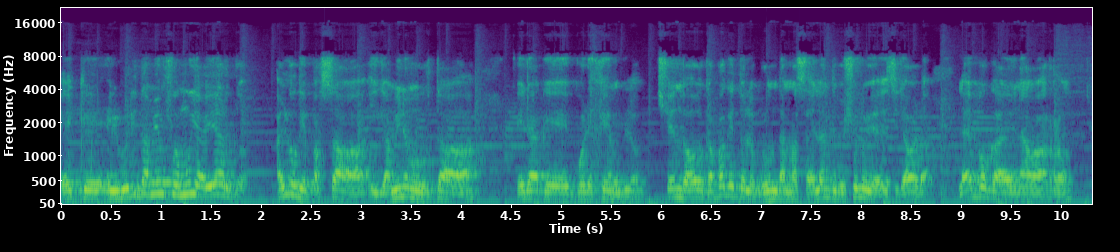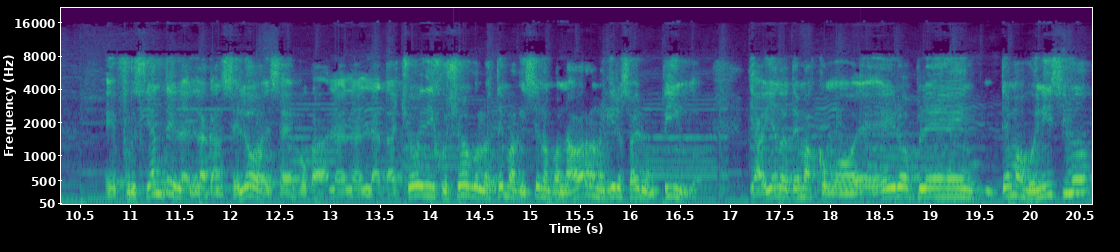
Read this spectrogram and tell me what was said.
es que el gurí también fue muy abierto. Algo que pasaba y que a mí no me gustaba era que, por ejemplo, yendo a, capaz que esto lo preguntan más adelante, pero yo lo voy a decir ahora, la época de Navarro, eh, Fruciante la, la canceló esa época, la, la- tachó y dijo yo con los temas que hicieron con Navarro no quiero saber un pingo. Y habiendo temas como eh, Aeroplane, temas buenísimos,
